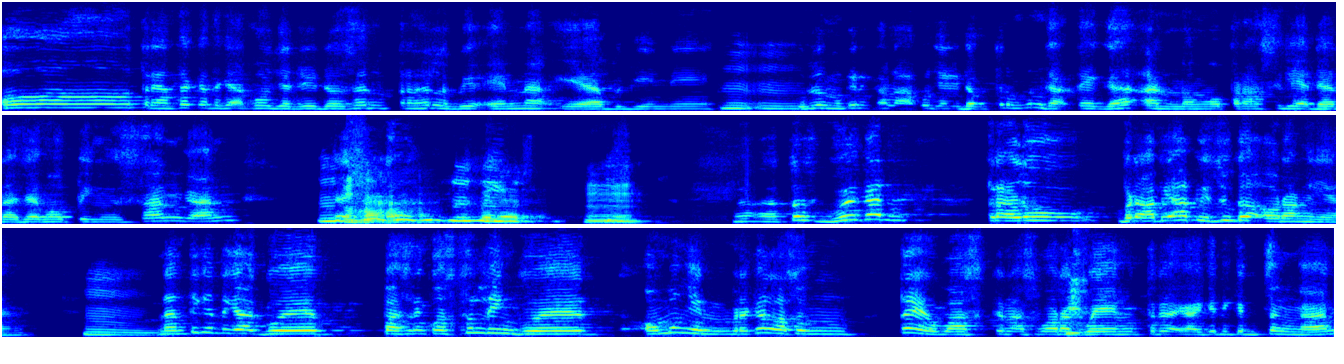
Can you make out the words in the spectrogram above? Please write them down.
oh ternyata ketika aku jadi dosen ternyata lebih enak ya begini. Mm-hmm. Dulu mungkin kalau aku jadi dokter mungkin nggak tegaan mau operasi lihat darah aja mau pingsan kan. mm-hmm. nah, terus gue kan terlalu berapi-api juga orangnya. Mm. Nanti ketika gue pasien konseling gue omongin mereka langsung tewas kena suara gue yang teriak kayak gini kenceng kan.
